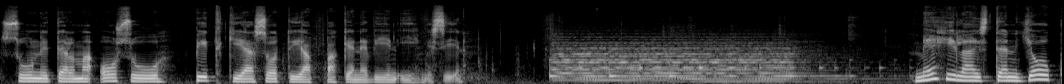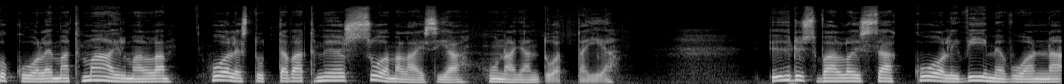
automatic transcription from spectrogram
suunnitelma osuu pitkiä sotia pakeneviin ihmisiin. Mehiläisten joukkokuolemat maailmalla huolestuttavat myös suomalaisia hunajan tuottajia. Yhdysvalloissa kuoli viime vuonna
